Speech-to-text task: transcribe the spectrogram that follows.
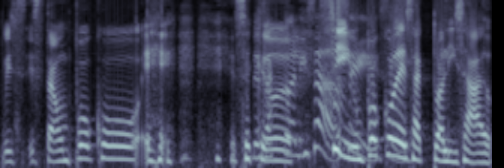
pues está un poco se desactualizado. sí, un poco desactualizado.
